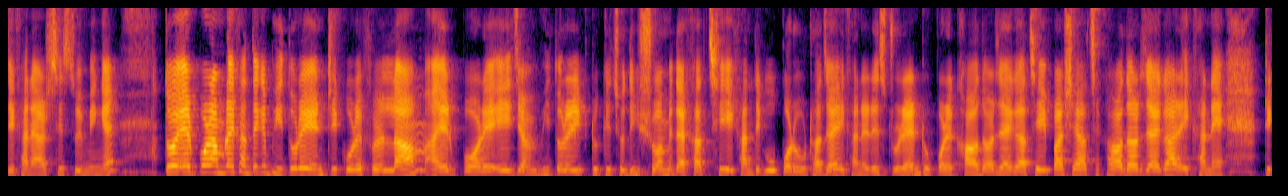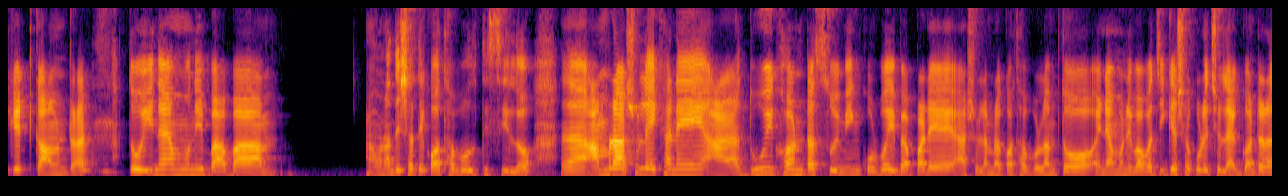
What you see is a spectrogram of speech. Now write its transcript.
যেখানে আসছি সুইমিংয়ে তো এরপর আমরা এখান থেকে ভিতরে এন্ট্রি করে ফেললাম। এরপরে এই যে আমি ভিতরে একটু কিছু দৃশ্য আমি দেখাচ্ছি। এখান থেকে উপরে ওঠা যায়, এখানে রেস্টুরেন্ট উপরে খাওয়া দাওয়ার জায়গা আছে, এই পাশে আছে খাওয়া দাওয়ার জায়গা, আর এখানে টিকিট কাউন্টার তো ইনায়মনি বাবা ওনাদের সাথে কথা বলতেছিল। আমরা আসলে এখানে দুই ঘণ্টা সুইমিং করব, এই ব্যাপারে আসলে আমরা কথা বললাম। তো ইনামনি বাবা জিজ্ঞাসা করেছিল, এক ঘণ্টা না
